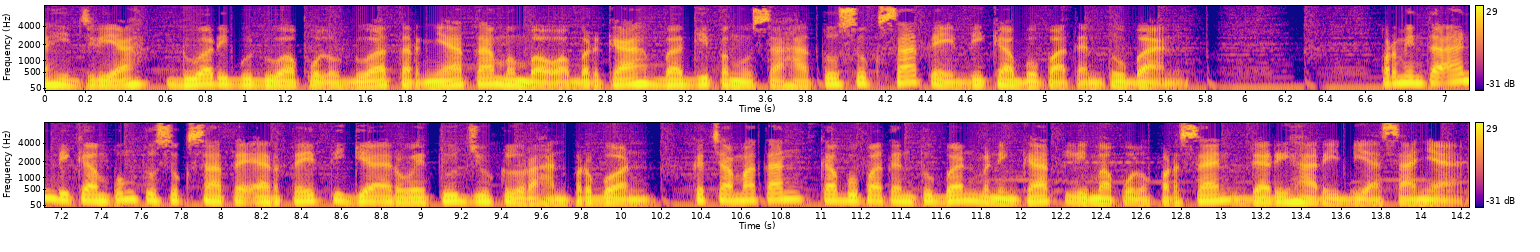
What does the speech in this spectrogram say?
Hijriah 2022 ternyata membawa berkah bagi pengusaha tusuk sate di Kabupaten Tuban. Permintaan di Kampung Tusuk Sate RT 3 RW 7 Kelurahan Perbon, Kecamatan Kabupaten Tuban meningkat 50% dari hari biasanya.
